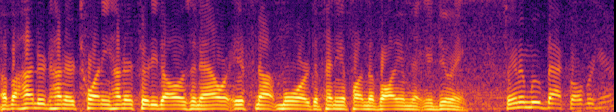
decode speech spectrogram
of 100, 120, 130 dollars an hour, if not more, depending upon the volume that you're doing. So I'm going to move back over here.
